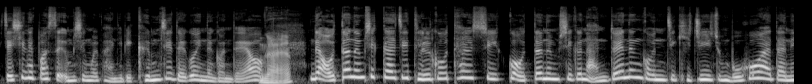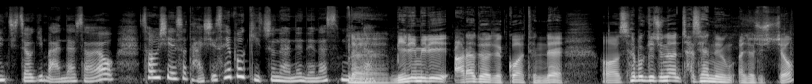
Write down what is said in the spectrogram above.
이제 시내버스 음식물 반입이 금지되고 있는 건데요. 네. 근데 어떤 음식까지 들고 탈 수 있고 어떤 음식은 안 되는 건지 기준이 좀 모호하다는 지적이 많아서요. 서울시에서 다시 세부 기준안을 내놨습니다. 네. 미리미리 알아둬야 될 것 같은데 어, 세부 기준안 자세한 내용 알려주시죠.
